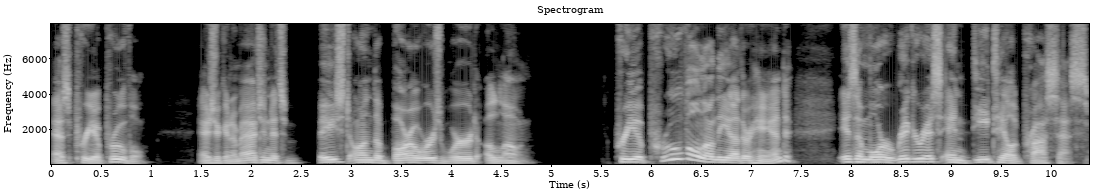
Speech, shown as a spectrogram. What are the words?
as pre approval. As you can imagine, it's based on the borrower's word alone. Pre approval, on the other hand, is a more rigorous and detailed process.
